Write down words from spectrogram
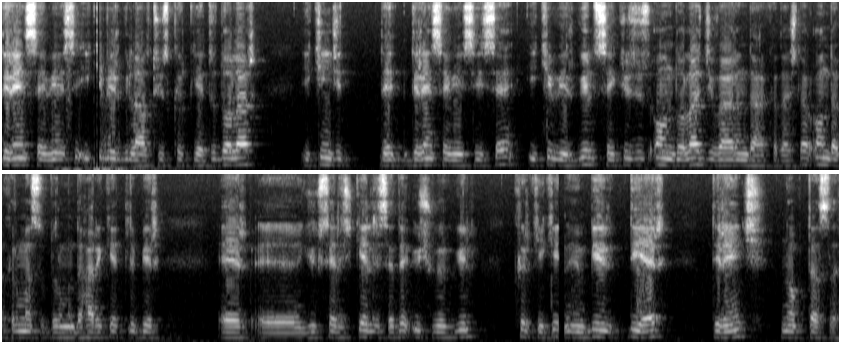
direnç seviyesi 2,647 dolar. İkinci de, direnç seviyesi ise 2,810 dolar civarında arkadaşlar. Onda kırması durumunda hareketli bir eğer e, yükseliş gelirse de 3,42 bir diğer direnç noktası.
